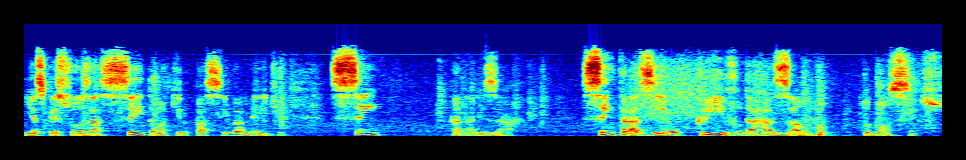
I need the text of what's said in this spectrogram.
E as pessoas aceitam aquilo passivamente sem analisar, sem trazer ao crivo da razão, do bom senso.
